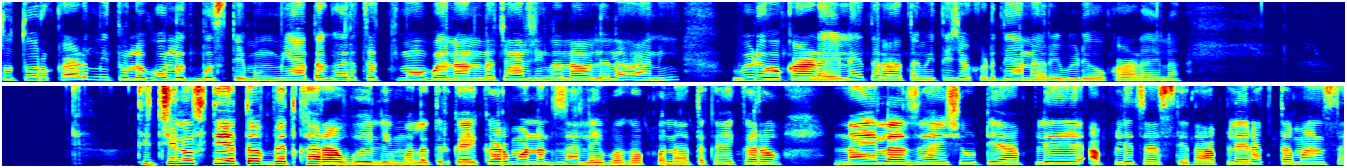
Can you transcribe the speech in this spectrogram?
तू तूर काढ मी तुला बोलत बसते. मग मी आता घरचाच मोबाईल आणला चार्जिंगला लावलेला आणि व्हिडिओ काढायले तर आता मी तिच्याकडे देणार आहे व्हिडिओ काढायला. तिची नुसती तब्येत खराब व्हायली मला तर काही करमणच झालं आहे बघा पण आता काय करावं? नाईलाज आहे शेवटी आपले आपलेच असतात. आपल्या रक्ता माणसा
